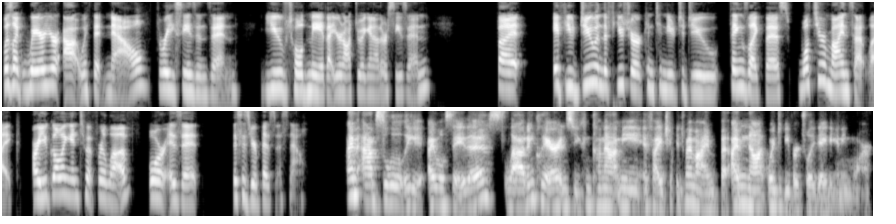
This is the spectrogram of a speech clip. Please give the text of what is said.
was like where you're at with it now, three seasons in. You've told me that you're not doing another season. But if you do in the future continue to do things like this, what's your mindset like? Are you going into it for love or is it this is your business now? I'm absolutely, I will say this loud and clear. And so you can come at me if I change my mind, but I'm not going to be virtually dating anymore.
